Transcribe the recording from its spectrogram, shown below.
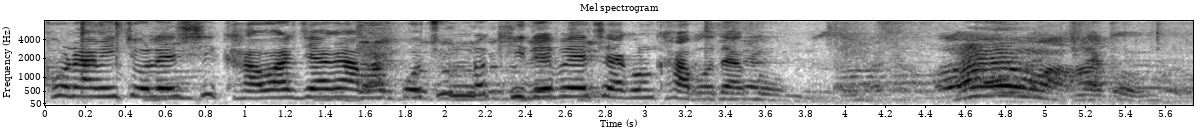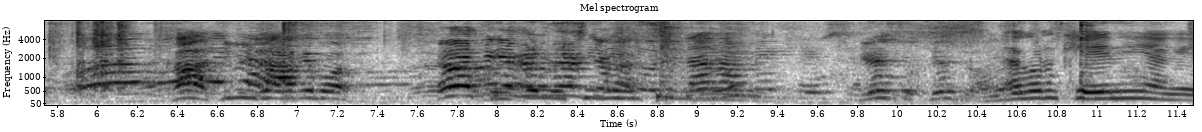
এখন আমি চলে এসেছি খাওয়ার জায়গা আমার প্রচণ্ড খিদে পেয়েছে, এখন খাব, দেখো। দেখো। এখানে না না। খেয়ে নিই আগে,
